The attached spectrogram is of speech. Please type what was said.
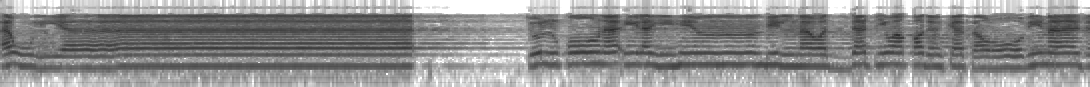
أولياء تلقون إليهم بالمودة وقد كفروا بما جاءكم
